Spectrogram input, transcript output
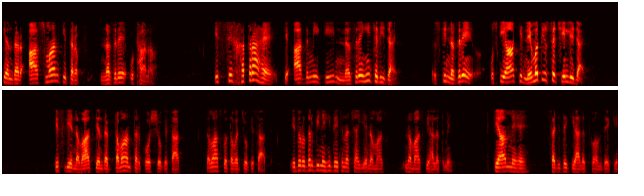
کے اندر آسمان کی طرف نظریں اٹھانا۔ اس سے خطرہ ہے کہ آدمی کی نظریں ہی چلی جائیں۔ اس کی نظریں، اس کی آنکھ کی نعمت ہی اس سے چھین لی جائے۔ اس لیے نماز کے اندر تمام تر کوششوں کے ساتھ، نماز کو توجہ کے ساتھ ادھر ادھر بھی نہیں دیکھنا چاہیے نماز نماز کی حالت میں۔ قیام میں ہے، سجدے کی حالت کو ہم دیکھیں۔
